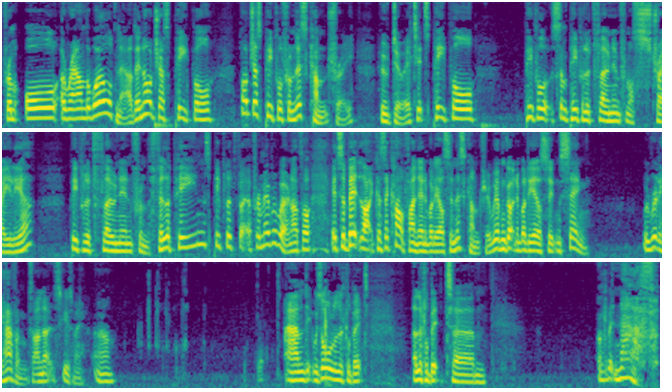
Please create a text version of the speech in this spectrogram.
from all around the world now. They're not just people, not just people from this country who do it. It's people, people. Some people had flown in from Australia. People had flown in from the Philippines. People had from everywhere, and I thought it's a bit like because they can't find anybody else in this country. We haven't got anybody else who can sing. We really haven't. I know. Excuse me. Um, and it was all a little bit, a little bit, um, a little bit naff.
